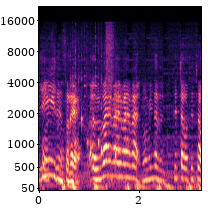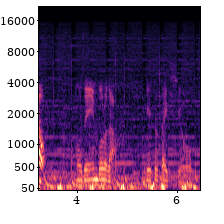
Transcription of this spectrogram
いいねそれ。あうまいうまいうまいうまい。もうみんなで手ちゃおう手ちゃおう。もう全員ボロだ。ゲート待機しよう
